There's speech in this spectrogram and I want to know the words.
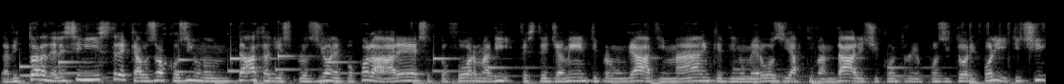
La vittoria delle sinistre causò così un'ondata di esplosione popolare sotto forma di festeggiamenti prolungati, ma anche di numerosi atti vandalici contro gli oppositori politici.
